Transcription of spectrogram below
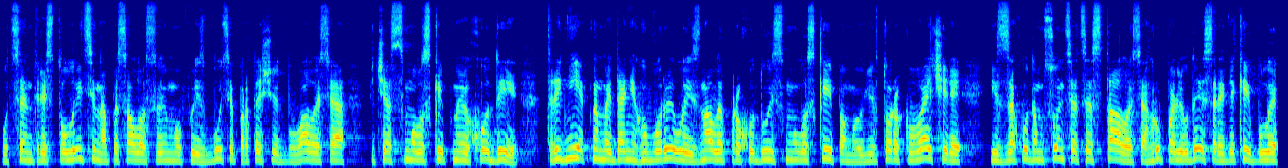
у центрі столиці, написала в своєму Фейсбуці про те, що відбувалося під час смолоскипної ходи. Три дні, як на майдані говорили і знали про ходу із смолоскипами. У вівторок ввечері із заходом сонця це сталося. Група людей, серед яких були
